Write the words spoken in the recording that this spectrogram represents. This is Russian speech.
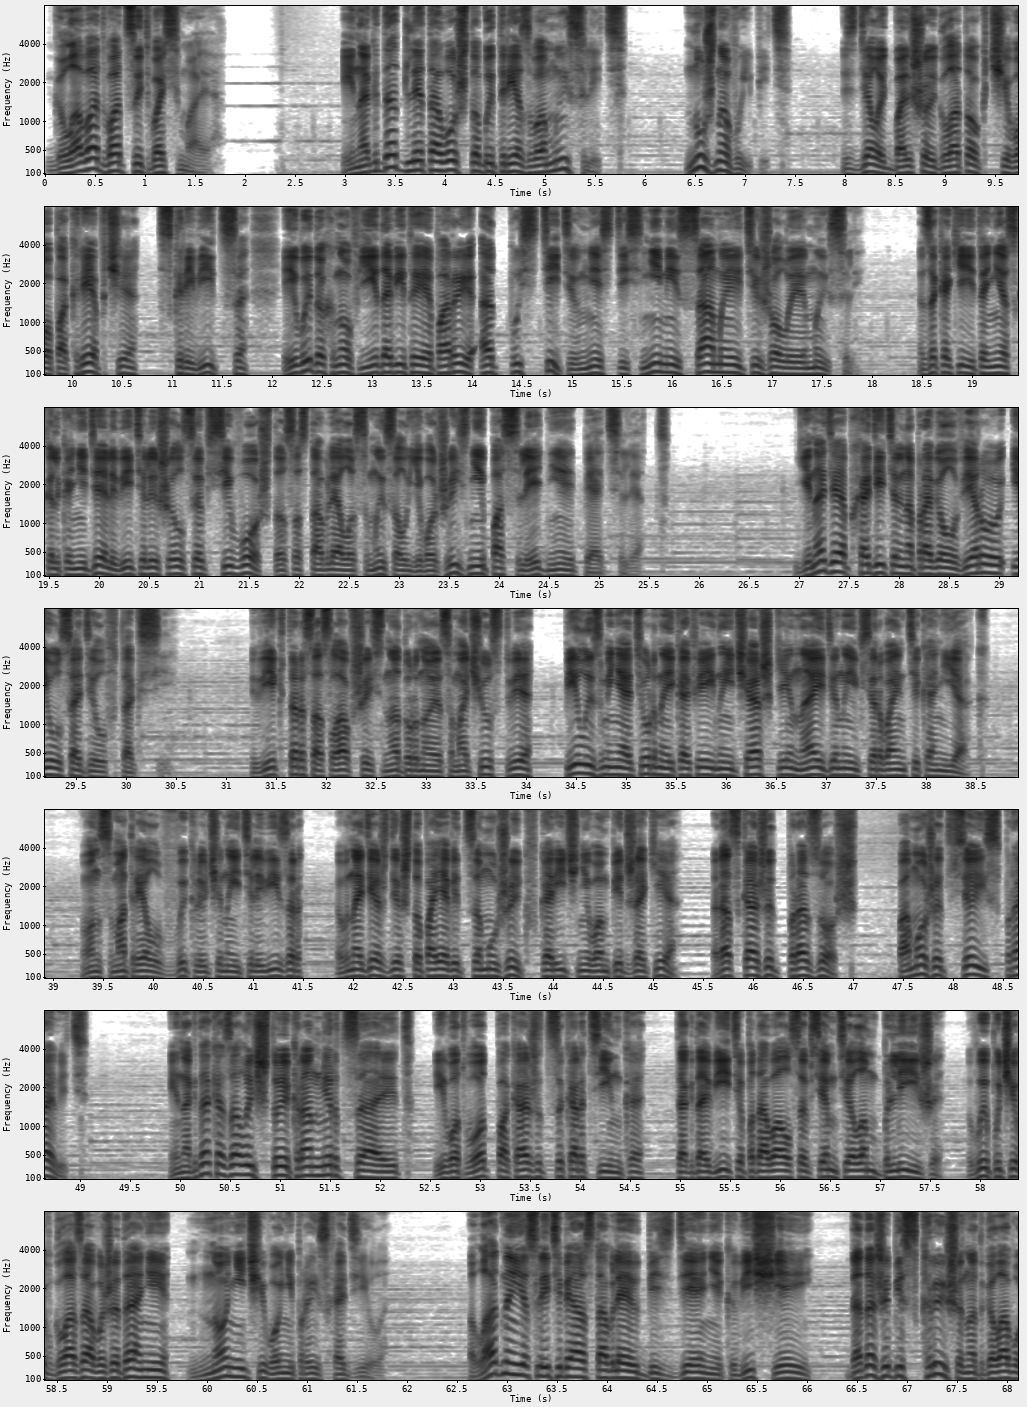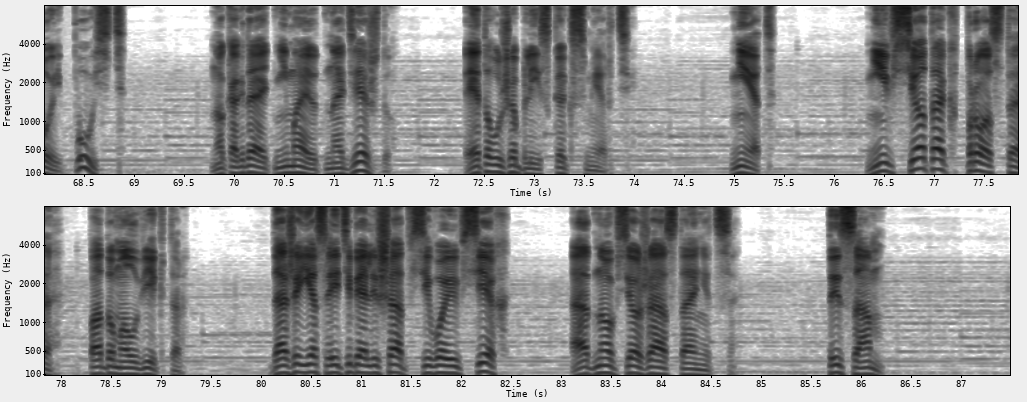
Глава 28. Иногда для того, чтобы трезво мыслить, нужно выпить. Сделать большой глоток чего покрепче, скривиться и, выдохнув ядовитые пары, отпустить вместе с ними самые тяжелые мысли. За какие-то несколько недель Витя лишился всего, что составляло смысл его жизни последние пять лет. Геннадий обходительно провел Веру и усадил в такси. Виктор, сославшись на дурное самочувствие, пил из миниатюрной кофейной чашки найденный в серванте коньяк. Он смотрел в выключенный телевизор в надежде, что появится мужик в коричневом пиджаке, расскажет про ЗОЖ, поможет все исправить. Иногда казалось, что экран мерцает, и вот-вот покажется картинка – Тогда Витя подавался всем телом ближе, выпучив глаза в ожидании, но ничего не происходило. Ладно, если тебя оставляют без денег, вещей, да даже без крыши над головой, пусть. Но когда отнимают надежду, это уже близко к смерти. Нет, не все так просто, подумал Виктор. Даже если тебя лишат всего и всех, одно все же останется — ты сам.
